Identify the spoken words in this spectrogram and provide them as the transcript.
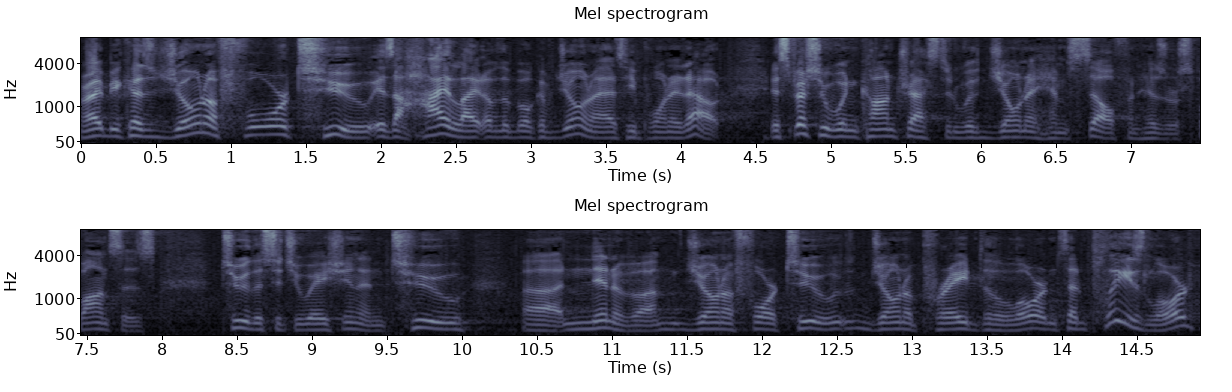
Right? Because Jonah 4 2 is a highlight of the book of Jonah, as he pointed out, especially when contrasted with Jonah himself and his responses to the situation and to uh, Nineveh. Jonah 4 2, Jonah prayed to the Lord and said, Please, Lord,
